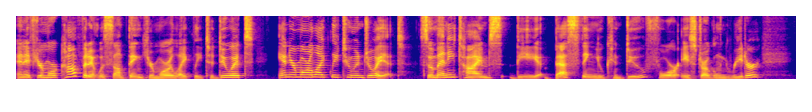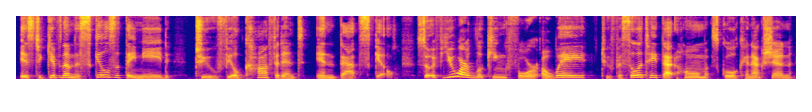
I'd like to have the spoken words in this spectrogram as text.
And if you're more confident with something, you're more likely to do it and you're more likely to enjoy it. So many times, the best thing you can do for a struggling reader is to give them the skills that they need to feel confident in that skill. So, if you are looking for a way to facilitate that home school connection,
